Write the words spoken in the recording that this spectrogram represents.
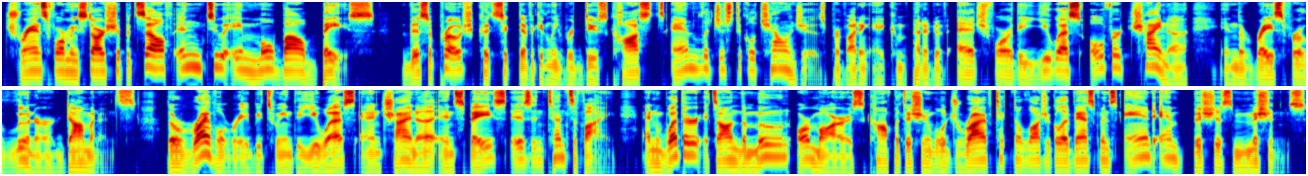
transforming Starship itself into a mobile base. This approach could significantly reduce costs and logistical challenges, providing a competitive edge for the US over China in the race for lunar dominance. The rivalry between the US and China in space is intensifying, and whether it's on the moon or Mars, competition will drive technological advancements and ambitious missions.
